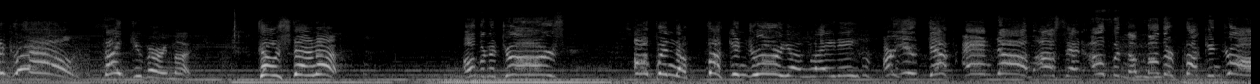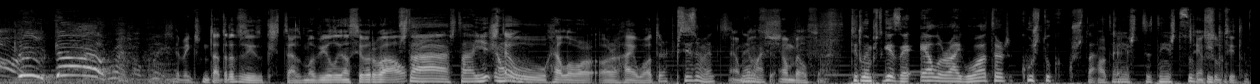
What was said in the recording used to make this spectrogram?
the ground! Thank you very much. Tell her stand up. Open the drawers. Open the fucking drawer, young lady. Are you deaf and dumb? I said open the motherfucking drawer. Dude, down! Ainda bem que isto não está traduzido, que isto está de uma violência verbal. Está, está. e Isto é, um- o Hello or, or High Water? Precisamente, É um, nem belo, mais. fi- é um belo filme. O título em português é Hell or High Water, custa o que custar. Ok. Tem, este, tem este Tem um subtítulo. subtítulo.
